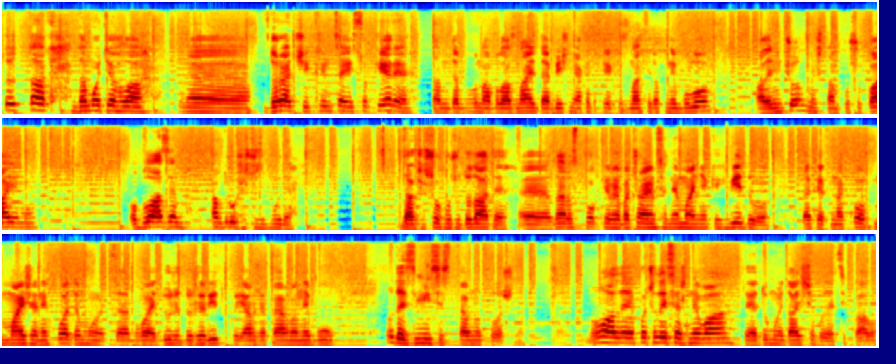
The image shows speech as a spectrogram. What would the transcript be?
Тут так, дамо тягла. Е, до речі, крім цієї сокири, там де вона була знайдена, більш ніяких таких знахідок не було. Але нічого, ми ж там пошукаємо, облазимо, а вдруг ще щось буде. Так, що хочу додати. Е, зараз поки вибачаємося, немає ніяких відео, так як на коп майже не ходимо. Це буває дуже-дуже рідко, я вже певно не був. Ну, десь місяць, певно, точно. Ну, але почалися жнива, то я думаю, далі буде цікаво.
